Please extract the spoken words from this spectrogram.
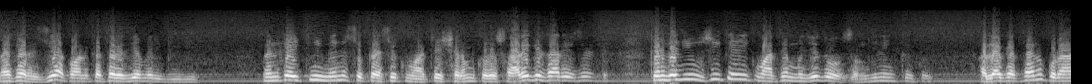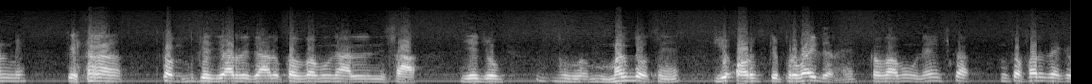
میں کہا، رضیہ کون؟ کہتا رضیہ میری بیوی میں نے کہا، اتنی محنت سے پیسے کماتے، شرم کرو، سارے کے سارے کہنے کہا جی اسی کے ہی کماتے مجھے تو سمجھ نہیں کہ کوئی اللہ کہتا ہے نا قرآن میں کہ ہاں یار رجال قوامون علی النساء، یہ جو مرد ہوتے ہیں، یہ عورت کے پرووائڈر ہیں، قوامون ہیں، اس کا، ان کا فرض ہے کہ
